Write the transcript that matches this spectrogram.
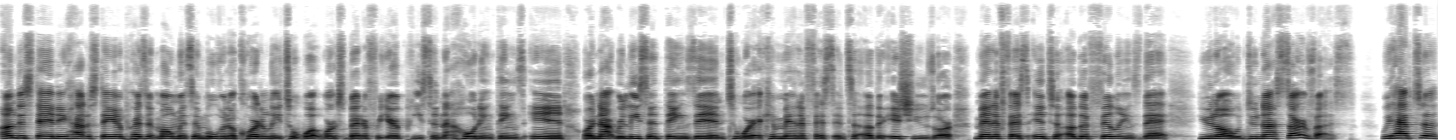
understanding how to stay in present moments and moving accordingly to what works better for your peace and not holding things in or not releasing things in to where it can manifest into other issues or manifest into other feelings that, you know, do not serve us. We have to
